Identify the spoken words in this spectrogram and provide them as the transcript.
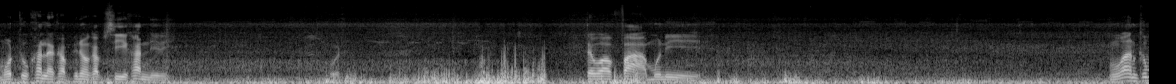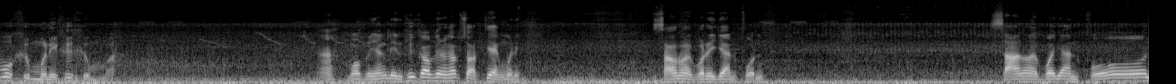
หมดทุกขั้นเลยครับพี่น้องครับสี่ขั้นนี่นี่โอ้ยแต่ว่าฝ่ามือนี้หมู่บ้านก็บ่คืมมือนี้คือคืมวะ อะมอเป็นยังเด่นคือเก่าพี่น้องครับ สอดแจ้งมือนี่สาวน้อยบริยานฝน สาวน้อยบริยานฝน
